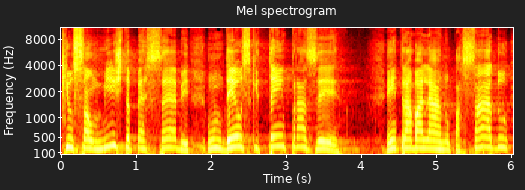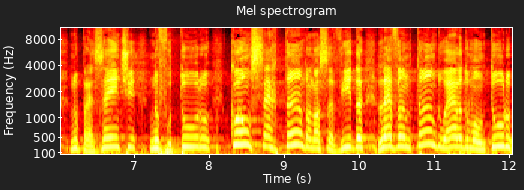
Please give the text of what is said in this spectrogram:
que o salmista percebe um Deus que tem prazer em trabalhar no passado, no presente, no futuro, consertando a nossa vida, levantando ela do monturo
